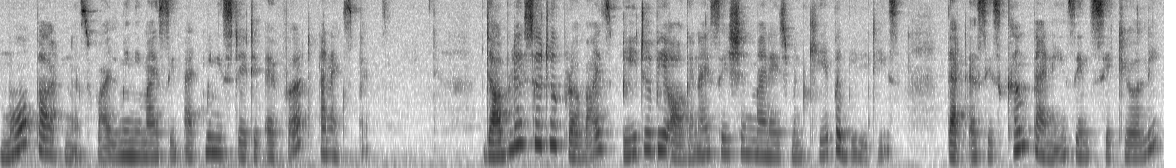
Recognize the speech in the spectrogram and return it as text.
more partners while minimizing administrative effort and expense. WSO2 provides B2B organization management capabilities that assist companies in securely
